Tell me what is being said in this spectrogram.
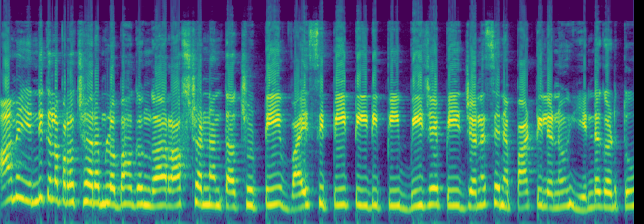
ఆమె ఎన్నికల ప్రచారంలో భాగంగా రాష్ట్రాన్నంతా చుట్టి వైసీపీ టీడీపీ బీజేపీ జనసేన పార్టీలను ఎండగడుతూ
